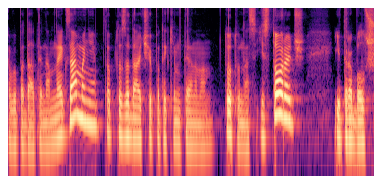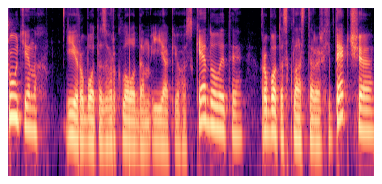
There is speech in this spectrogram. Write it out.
випадати нам на екзамені, тобто задачі по таким темам. Тут у нас і storage, і траблшутінг, і робота з ворклоудом, і як його скедулити, робота з кластер архітектура,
